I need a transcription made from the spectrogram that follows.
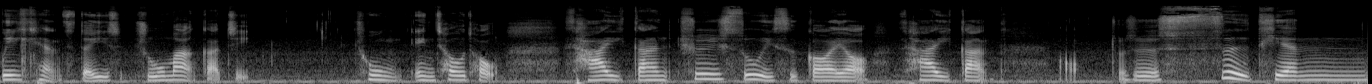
weekends 的意思，除嘛嘎吉，从 in total，才干需数一次该哟，才干，哦，就是四天。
